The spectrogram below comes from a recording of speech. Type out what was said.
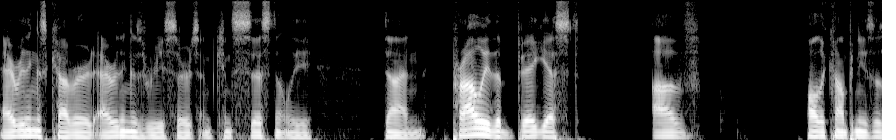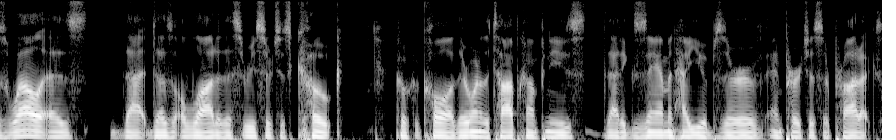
Everything is covered, everything is researched and consistently done. Probably the biggest of all the companies as well as that does a lot of this research is Coke, Coca Cola. They're one of the top companies that examine how you observe and purchase their products.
